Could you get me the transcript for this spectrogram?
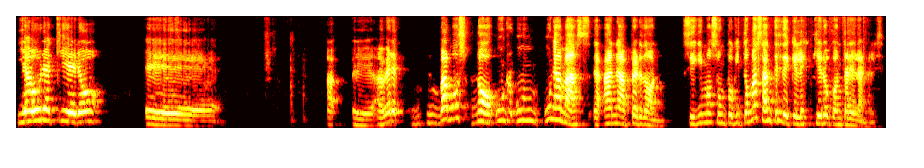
Y ahora quiero eh, eh, a ver, vamos, no, una más, Ana, perdón. Seguimos un poquito más antes de que les quiero contar el análisis.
